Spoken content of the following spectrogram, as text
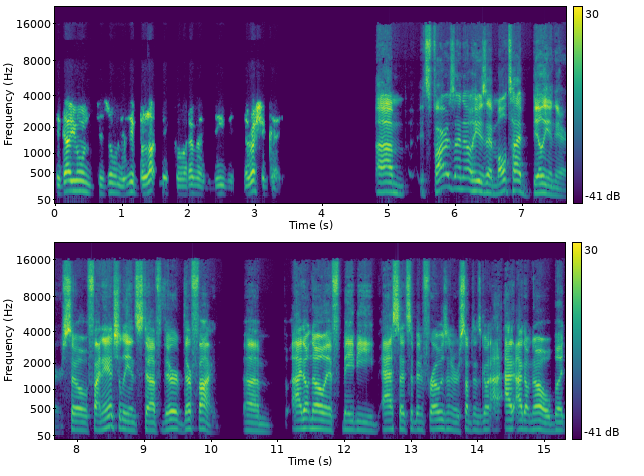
The guy who owns his own, is it Blutnik or whatever his name is, the Russian guy? Um, as far as I know, he's a multi-billionaire. So financially and stuff, they're they're fine. Um, I don't know if maybe assets have been frozen or something's going. I I don't know, but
